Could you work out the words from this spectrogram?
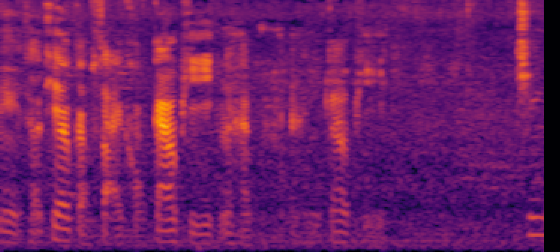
นี่ถ้าเทียบกับสายของ 9 พีกนะครับ อันนี้ 9 พีกชิง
